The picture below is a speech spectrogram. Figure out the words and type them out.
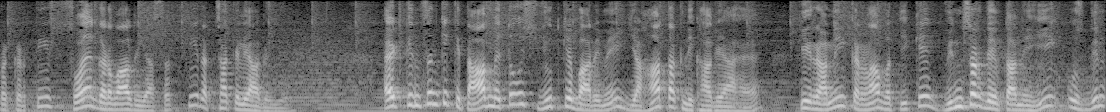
प्रकृति स्वयं गढ़वाल रियासत की रक्षा के लिए आ गई हो। एटकिंसन की किताब में तो इस युद्ध के बारे में यहाँ तक लिखा गया है कि रानी कर्णावती के विंसर देवता ने ही उस दिन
